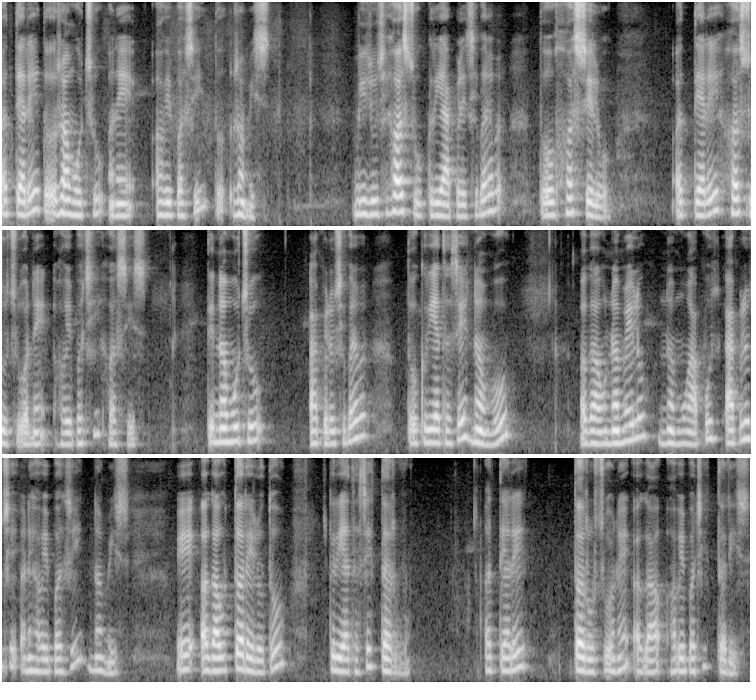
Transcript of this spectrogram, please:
અત્યારે તો રમું છું અને હવે પછી તો રમીશ. બીજું છે હસવું, ક્રિયા આપેલી છે, બરાબર? તો હસેલો. અત્યારે હસું છું અને હવે પછી હસીશ. તે નમું છું આપેલું છે, બરાબર? તો ક્રિયા થશે નમવું. અગાઉ નમેલું નમવું આપું, આપેલું છે અને હવે પછી નમીશ. એ અગાઉ તરેલું તો ક્રિયા થશે તરવું. અત્યારે તરું છું અને અગાઉ, હવે પછી તરીશ.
